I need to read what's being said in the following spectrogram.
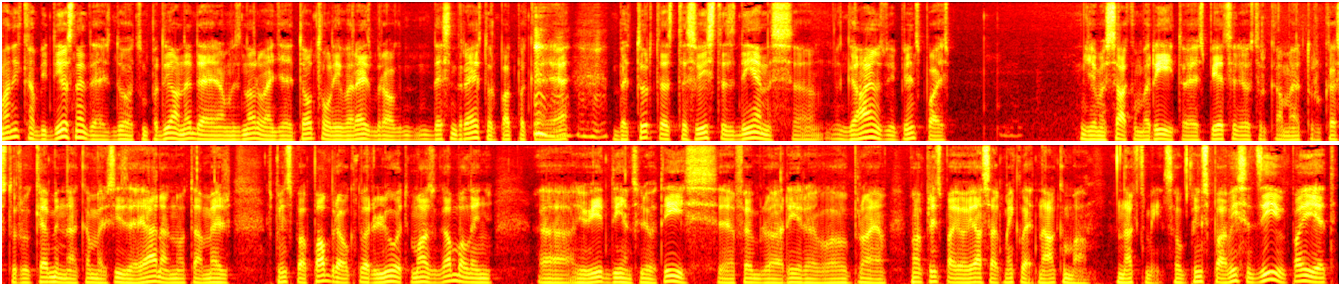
man it kā bija divas nedēļas dots, un pa divām nedēļām līdz Norvēģijai totālī var aizbraukt desmit reizes turpat pakaļ, mm -hmm. Mhm. bet tur tas, tas viss tas dienas uh, gājums bija, principā, es ja mēs sākam ar rītu, ja es pieceļos tur, kamēr tur kas tur kabinā, kamēr es izēju ārā no tā meža, es principā pabraukt varu ļoti mazu gabaliņu. Uh, jo ir dienas ļoti īsas, ja februārī ir vēl projām. Man principā jau jāsāk meklēt nākamā naktsmītne. So, principā visa dzīve paiet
